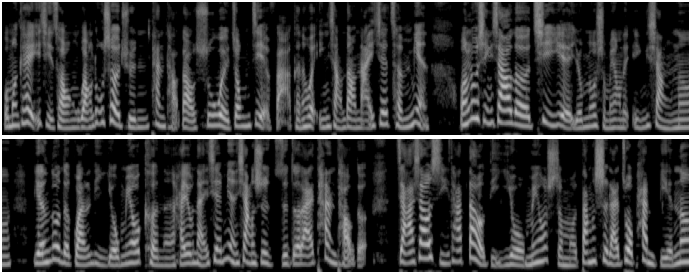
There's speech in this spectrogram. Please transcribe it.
我们可以一起从网络社群探讨到数位中介法，可能会影响到哪一些层面？网络行销的企业有没有什么样的影响呢？言论的管理有没有可能？还有哪一些面向是值得来探讨的？假消息它到底有没有什么方式来做判别呢？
